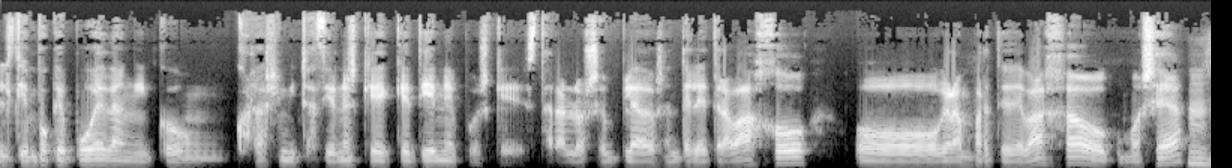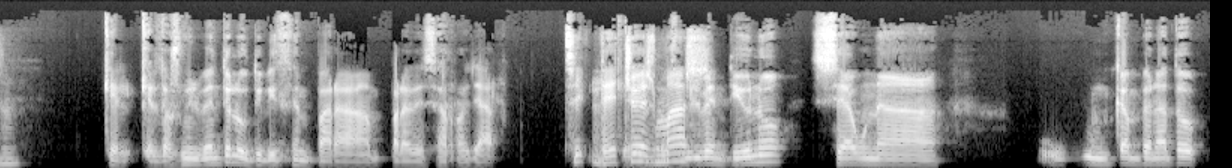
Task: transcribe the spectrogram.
el tiempo que puedan y con, con las limitaciones que, que, tiene, pues que estarán los empleados en teletrabajo o gran parte de baja o como sea, uh -huh. que, que, el 2020 lo utilicen para, para desarrollar. Sí, de hecho es más... el 2021 sea una, un campeonato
